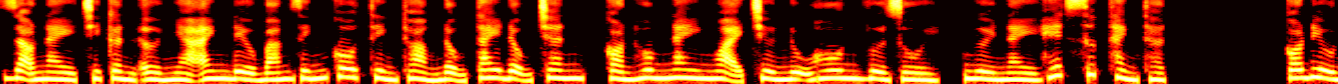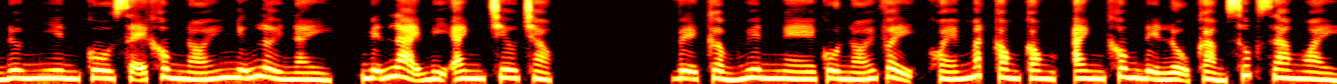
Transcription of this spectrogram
dạo này chỉ cần ở nhà anh đều bám dính cô thỉnh thoảng động tay động chân, còn hôm nay ngoại trừ nụ hôn vừa rồi, người này hết sức thành thật. Có điều đương nhiên cô sẽ không nói những lời này, miễn lại bị anh trêu chọc. Vệ cẩm huyên nghe cô nói vậy, khóe mắt cong cong, anh không để lộ cảm xúc ra ngoài,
